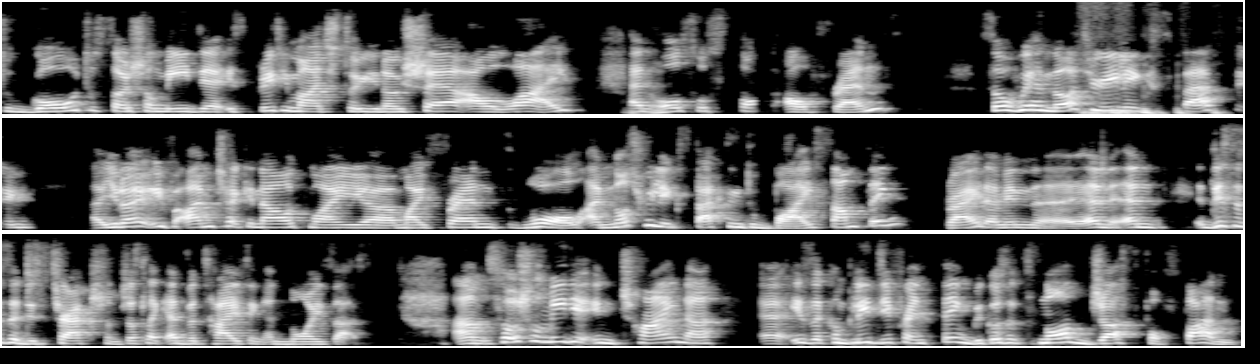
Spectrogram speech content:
to go to social media is pretty much to you know share our life mm-hmm. and also stalk our friends So we're not really expecting. Uh, you know, if I'm checking out my uh, my friend's wall, I'm not really expecting to buy something, right? I mean, uh, and and this is a distraction, just like advertising annoys us. Um, social media in China uh, is a complete different thing because it's not just for fun.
